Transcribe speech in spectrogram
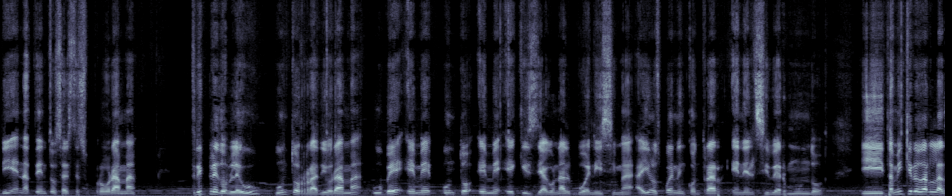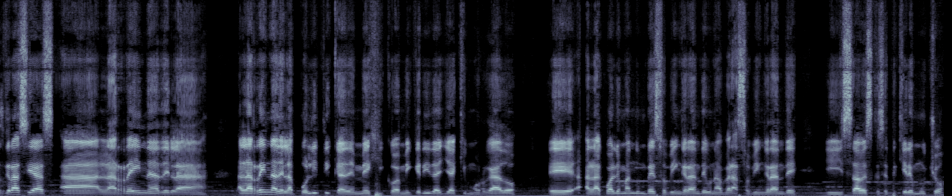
bien atentos a este su programa www.radioramavm.mx diagonal buenísima. Ahí nos pueden encontrar en el cibermundo. Y también quiero dar las gracias a la reina de la a la reina de la política de México, a mi querida Jackie Morgado, eh, a la cual le mando un beso bien grande, un abrazo bien grande y sabes que se te quiere mucho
